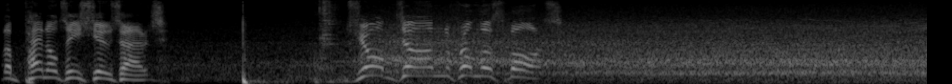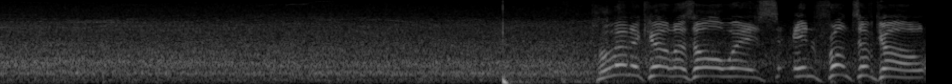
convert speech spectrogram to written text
The penalty shootout. Job done from the spot. Clinical as always, in front of goal.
